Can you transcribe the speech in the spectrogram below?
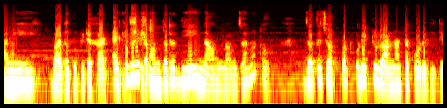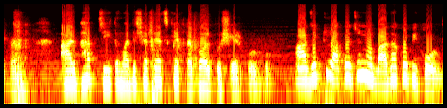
আমি এই বাঁধাকপিটা কাটতে একেবারে সন্ধ্যাটা দিয়েই নামলাম জানো তো? যাতে চটপট করে একটু রান্নাটা করে দিতে পারি। আর ভাবছি তোমাদের সাথে আজকে একটা গল্প শেয়ার করব। আজ একটু রাতের জন্য বাঁধাকপি করব।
